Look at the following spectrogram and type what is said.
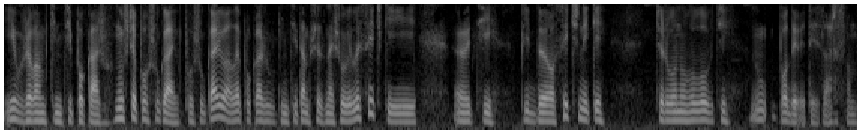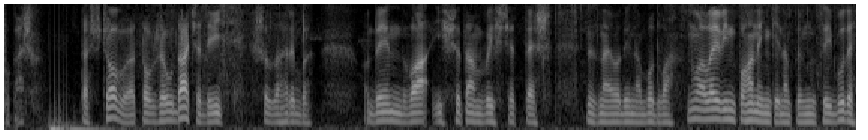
І вже вам в кінці покажу. Ну, ще пошукаю, пошукаю, але покажу в кінці. Там ще знайшов і лисички, і е, ці підосичники червоноголовці. Ну, подивитись, зараз вам покажу. Та що ви, а то вже удача, дивіться, що за гриби. Один, два і ще там вище теж. Не знаю, один або два. Ну, але він поганенький, напевно, це і буде.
